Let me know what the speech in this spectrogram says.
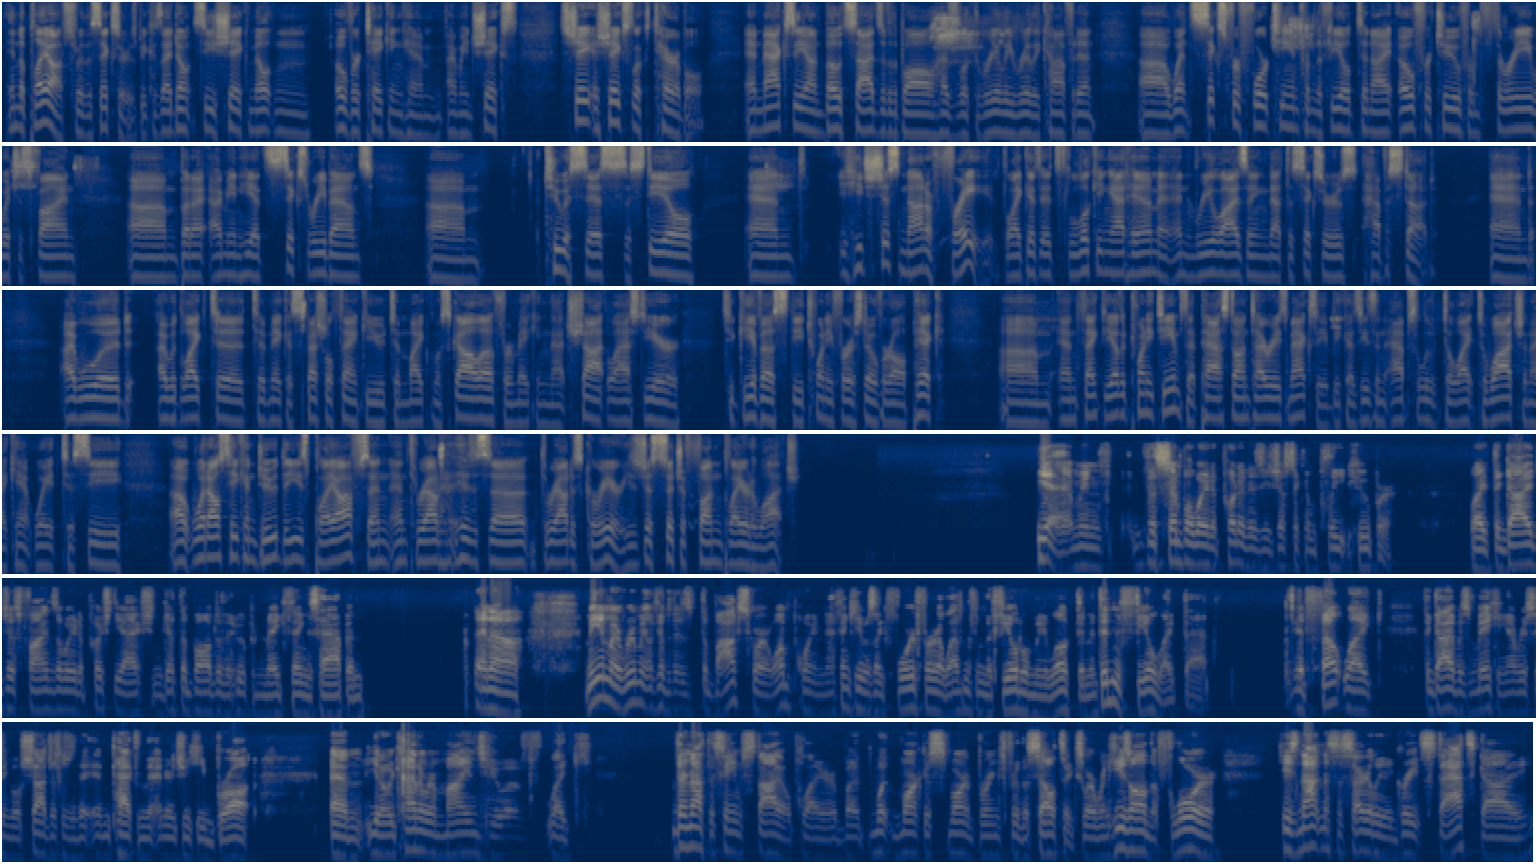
in the playoffs for the Sixers because I don't see Shake Milton overtaking him. I mean, Shake's Shake, Shakes looks terrible, and Maxey on both sides of the ball has looked really really confident. Uh, went six for 14 from the field tonight, 0 for 2 from three, which is fine. Um, but I, I, mean, he had six rebounds. Um, two assists, a steal, and he's just not afraid. Like it's, it's looking at him and, realizing that the Sixers have a stud, and I would I would like to to make a special thank you to Mike Muscala for making that shot last year to give us the 21st overall pick. Um, and thank the other 20 teams that passed on Tyrese Maxey because he's an absolute delight to watch, and I can't wait to see uh, what else he can do these playoffs and and throughout his uh, throughout his career. He's just such a fun player to watch. Yeah, I mean, the simple way to put it is he's just a complete hooper. Like the guy just finds a way to push the action, get the ball to the hoop, and make things happen. And uh, me and my roommate looked at his, the box score at one point, and I think he was like four for eleven from the field when we looked, and it didn't feel like that. It felt like the guy was making every single shot just because of the impact and the energy he brought. And you know, it kind of reminds you of like they're not the same style player, but what Marcus Smart brings for the Celtics, where when he's on the floor, he's not necessarily a great stats guy,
